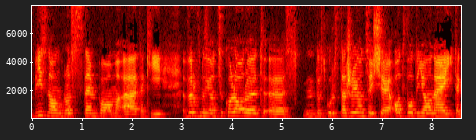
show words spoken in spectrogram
bliznom, rozstępom, e, taki wyrównujący koloryt e, do skóry starzejącej się, odwodnionej i tak.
